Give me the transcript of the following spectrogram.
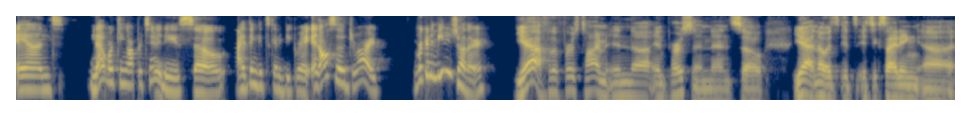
and networking opportunities. So I think it's going to be great. And also, Gerard, we're going to meet each other. Yeah, for the first time in uh, in person, and so yeah, no, it's it's it's exciting uh,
